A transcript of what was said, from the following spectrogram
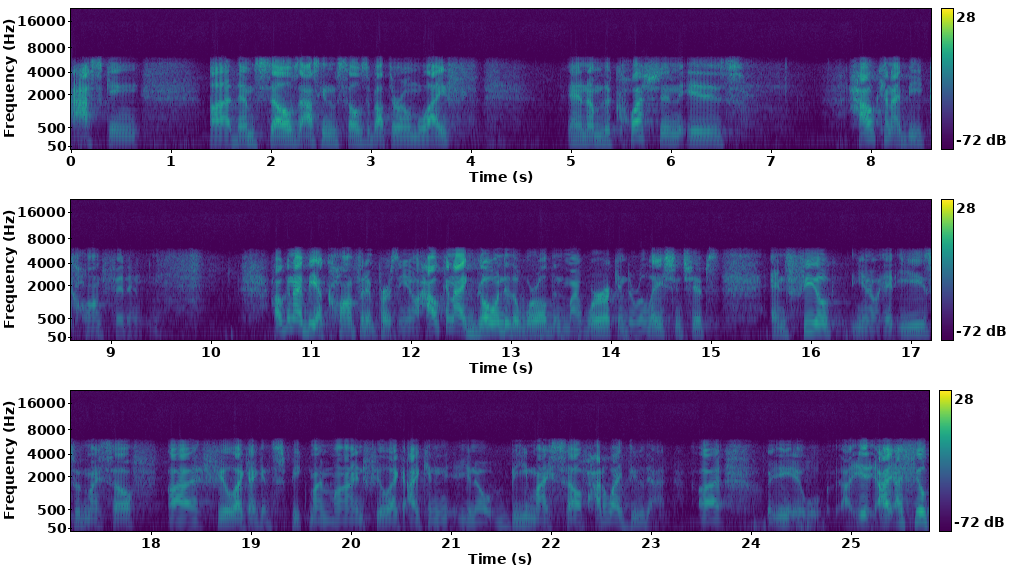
asking uh, themselves, asking themselves about their own life. And um, the question is, how can I be confident? How can I be a confident person? You know, how can I go into the world, into my work, into relationships, and feel, you know, at ease with myself? Uh, feel like I can speak my mind, feel like I can, you know, be myself. How do I do that? Uh, I, I, feel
